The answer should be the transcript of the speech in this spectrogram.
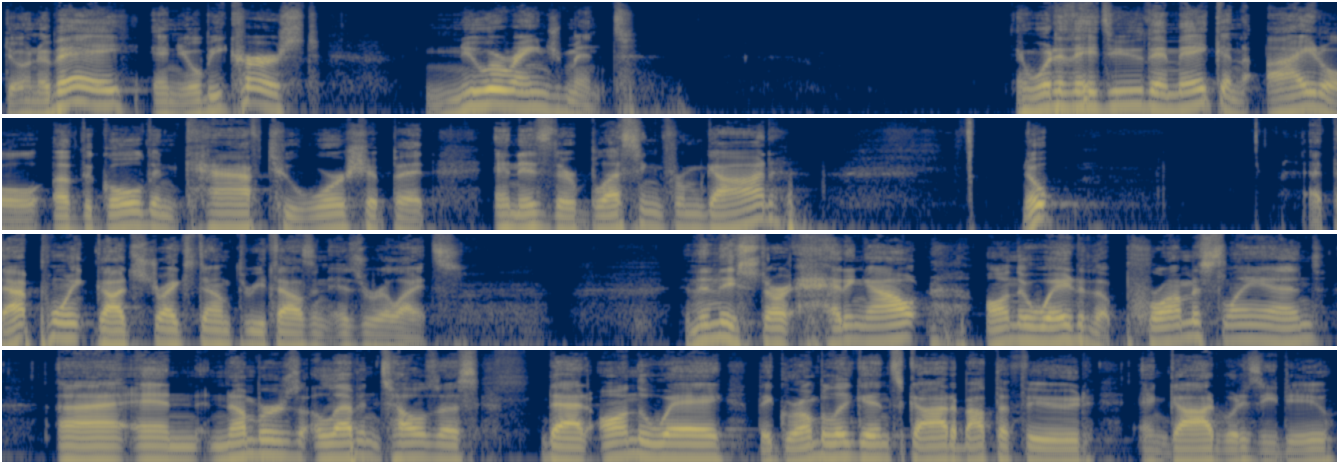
Don't obey, and you'll be cursed. New arrangement. And what do they do? They make an idol of the golden calf to worship it. And is there blessing from God? Nope. At that point, God strikes down 3,000 Israelites. And then they start heading out on their way to the promised land. Uh, and Numbers 11 tells us that on the way, they grumble against God about the food. And God, what does He do?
